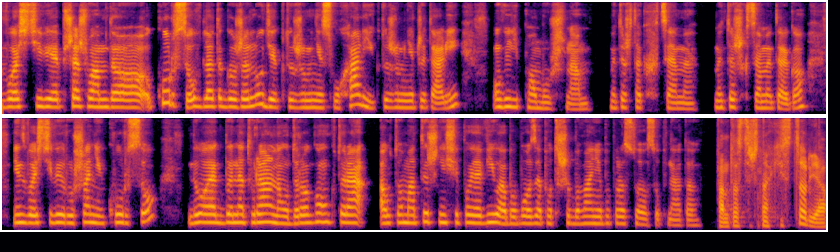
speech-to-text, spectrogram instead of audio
właściwie przeszłam do kursów, dlatego że ludzie, którzy mnie słuchali, którzy mnie czytali, mówili: Pomóż nam, my też tak chcemy, my też chcemy tego. Więc właściwie ruszenie kursu było jakby naturalną drogą, która automatycznie się pojawiła, bo było zapotrzebowanie po prostu osób na to. Fantastyczna historia.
